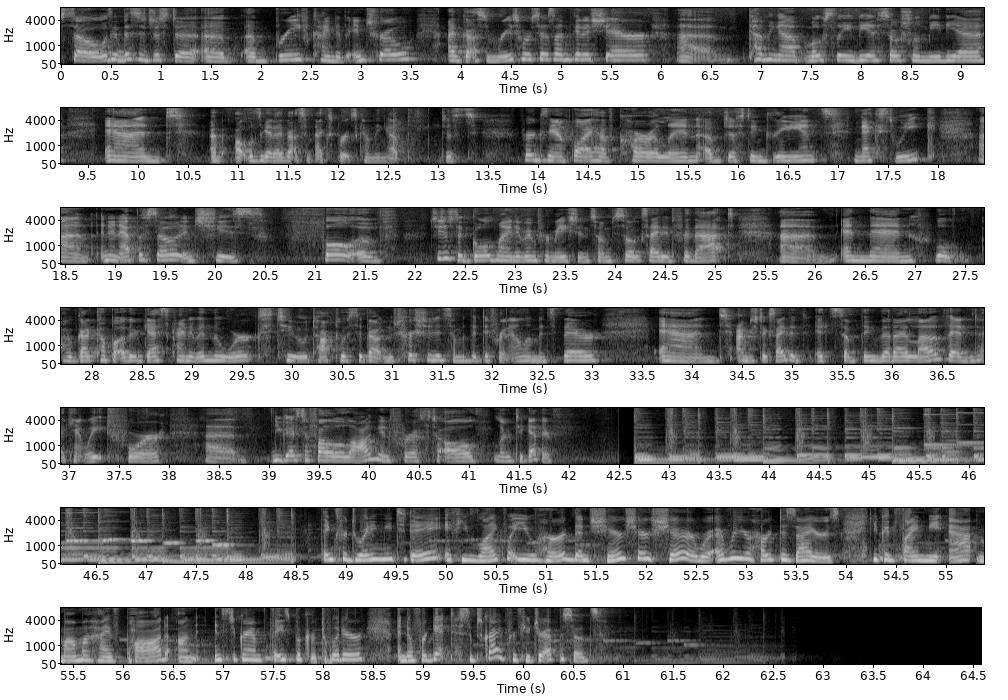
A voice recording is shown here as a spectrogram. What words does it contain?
So this is just a, a, a, brief kind of intro. I've got some resources I'm going to share um, coming up, mostly via social media, and I've, once again, I've got some experts coming up. Just for example, I have Karalynne of Just Ingredients next week um, in an episode, and she's full of she's just a gold mine of information. So I'm so excited for that. Um, and then, well, I've got a couple other guests kind of in the works to talk to us about nutrition and some of the different elements there. and I'm just excited. It's something that I love, and I can't wait for uh, you guys to follow along and for us to all learn together. Thanks for joining me today. If you like what you heard, then share, share, share wherever your heart desires. You can find me at Mama Hive Pod on Instagram, Facebook, or Twitter. And don't forget to subscribe for future episodes.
